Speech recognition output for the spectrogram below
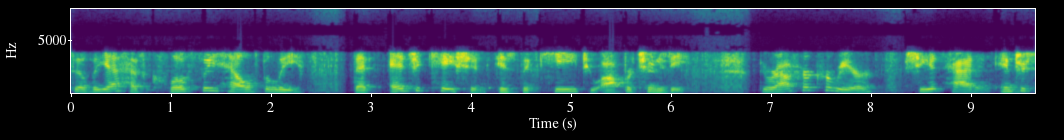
Sylvia has closely held belief that education is the key to opportunity. Throughout her career, she has had an interest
